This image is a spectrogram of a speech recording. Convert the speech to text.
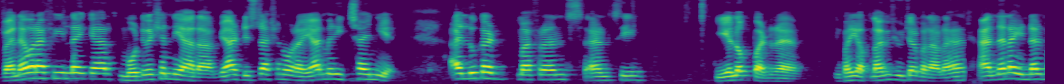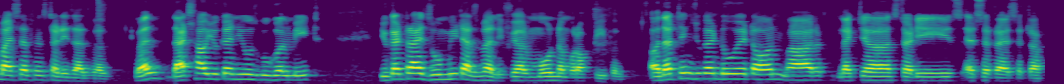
whenever I feel like यार motivation नहीं आ रहा यार distraction हो रहा है यार मेरी इच्छा ही नहीं है I look at my friends and see ये लोग पढ़ रहे हैं भाई अपना भी फ्यूचर बनाना है and then I indulge myself in studies as well. Well, that's how you can use Google Meet. You can try Zoom Meet as well if you are more number of people. Other things you can do it on are lecture, studies, etc. etc.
